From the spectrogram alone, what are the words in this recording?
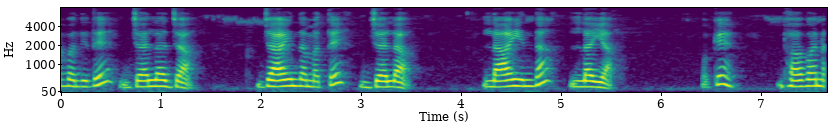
ಬಂದಿದೆ, ಜಲಜ. ಜಾಯಿಂದ ಮತ್ತೆ ಜಲ. ಲಾಯಿಂದ ಲಯ. ಓಕೆ? ಭವನ.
